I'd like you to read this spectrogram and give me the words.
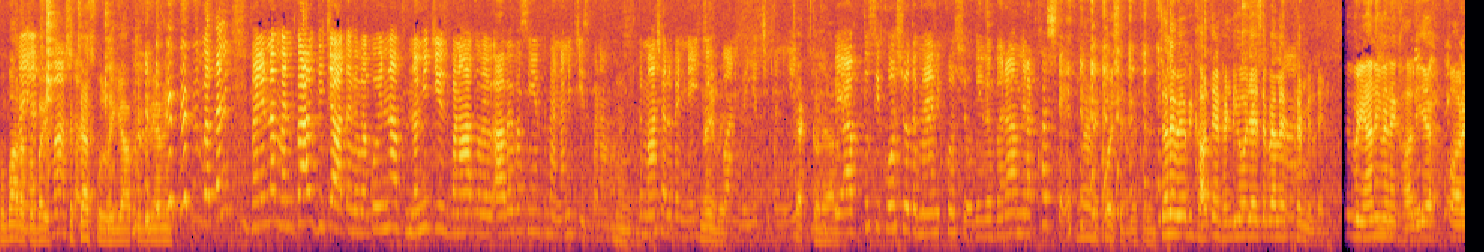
मुबारक हो भाई अच्छा, सक्सेसफुल रही आपकी बिरयानी पता नहीं मैंने ना मन काल दी चाहते मैं कोई ना नवी चीज़ बना के आवे बस ये तो मैं नवी चीज़ बनावा। हम्म। तो माशाल्लाह भाई नई चीज़। बन गई अच्छी बनी है। चेक करो यार। अब तुसी खुश हो तो मैं भी खुश हो गई मैं बड़ा मेरा खुश है। नहीं खुश है बिल्कुल। चले वे अभी खाते हैं ठंडी हो जाए इससे पहले फिर मिलते हैं। बिरयानी मैंने खा ली है और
